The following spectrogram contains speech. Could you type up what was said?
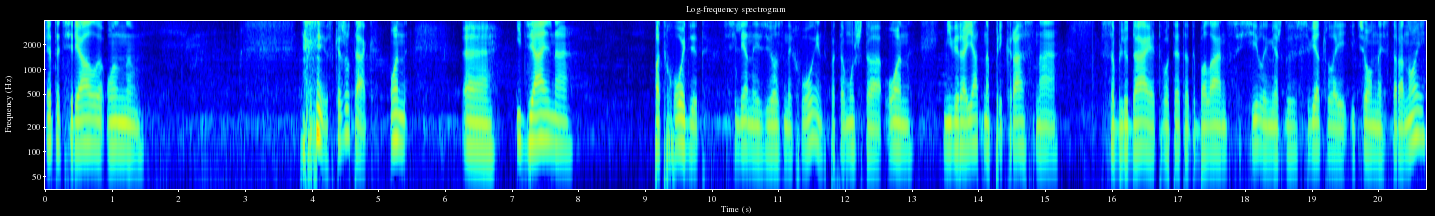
этот сериал, он... Скажу так, он э, идеально подходит вселенной Звездных войн, потому что он невероятно прекрасно соблюдает вот этот баланс силы между светлой и темной стороной,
